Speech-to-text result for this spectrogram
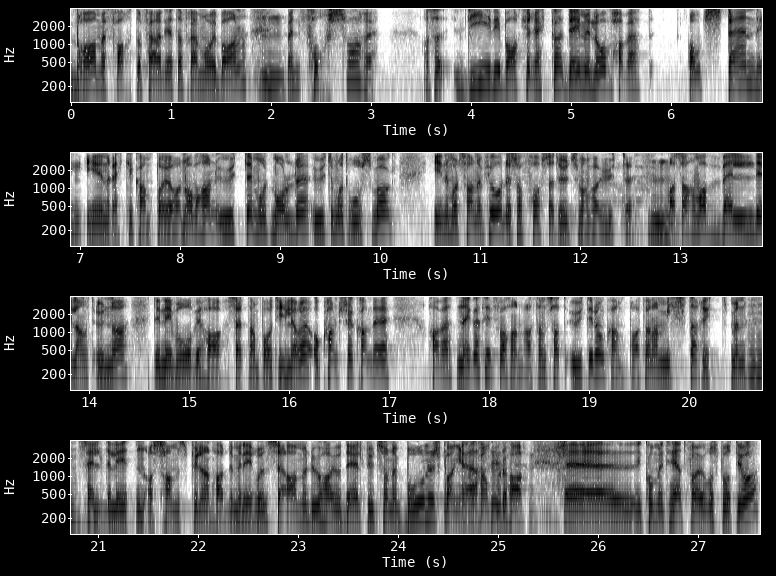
bra med fart og ferdigheter fremover i banen, men Forsvaret Altså, De i de bakre rekka Damien Love har vært outstanding i en rekke kamper i år. Nå var han ute mot Molde, ute mot Rosenborg, inne mot Sandefjord. Det så fortsatt ut som han var ute. Altså Han var veldig langt unna det nivået vi har sett han på tidligere. Og kanskje kan det ha vært negativt for han at han satt ute i noen kamper. At han har mista rytmen, selvtilliten og samspillet han hadde med de rundt seg. Ja, men du har jo delt ut sånne bonuspoeng etter kamper du har eh, kommentert for Eurosport i år.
